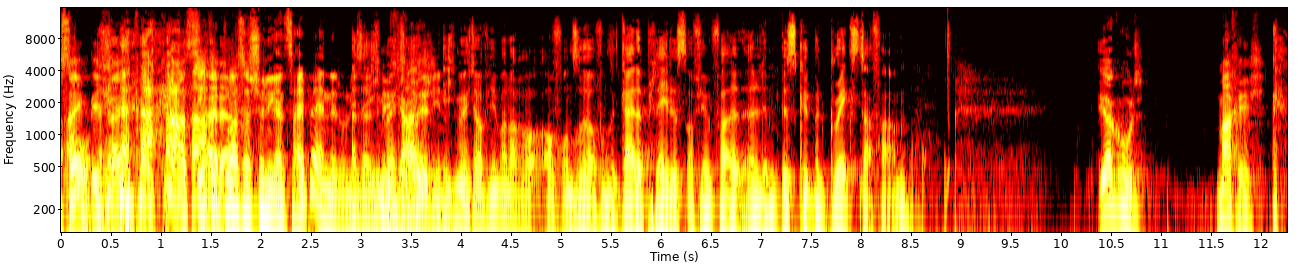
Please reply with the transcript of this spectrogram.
so. eigentlich einen Podcast, Ich dachte, du hast das schon die ganze Zeit beendet und Also ich, möchte, gar nicht. ich möchte auf jeden Fall noch auf unsere, auf unsere geile Playlist auf jeden Fall äh, Limp Bizkit mit Breakstuff haben. ja gut, mach ich.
